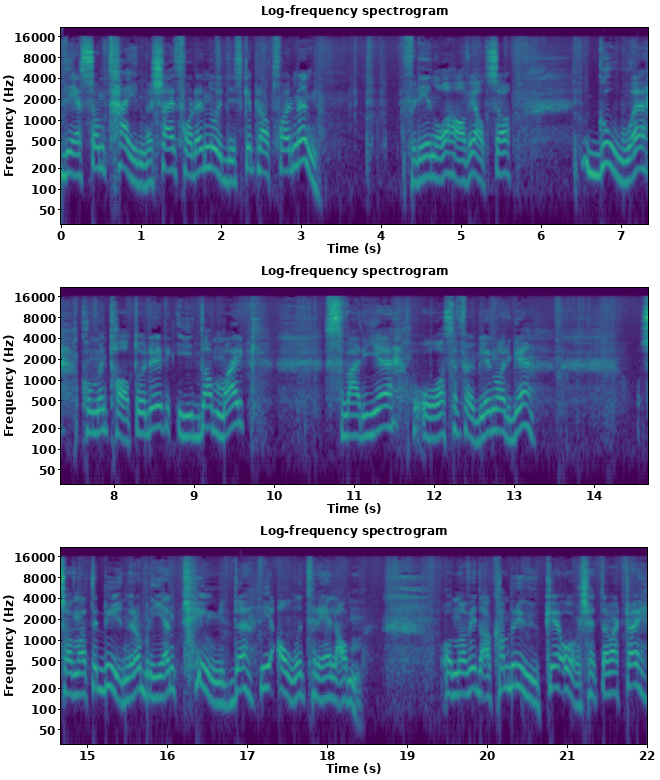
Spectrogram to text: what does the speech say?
det som tegner seg for den nordiske plattformen. Fordi nå har vi altså gode kommentatorer i Danmark, Sverige og selvfølgelig Norge. Sånn at det begynner å bli en tyngde i alle tre land. Og når vi da kan bruke oversetterverktøy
